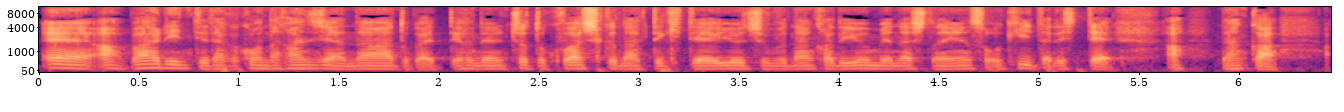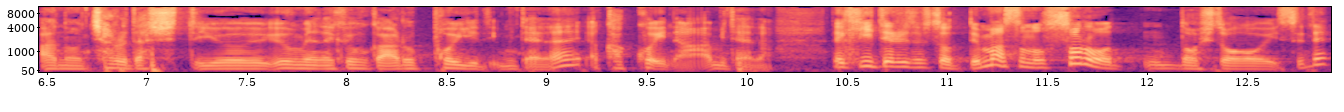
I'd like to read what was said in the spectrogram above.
えー、あ、バイオリンってなんかこんな感じやなとか言って、ほんでちょっと詳しくなってきて、YouTube なんかで有名な人の演奏を聞いたりして、あ、なんか、あの、チャルダッシュっていう有名な曲があるっぽいみたいなね、かっこいいなみたいな。で、聞いてる人って、まあそのソロの人が多いですよね。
